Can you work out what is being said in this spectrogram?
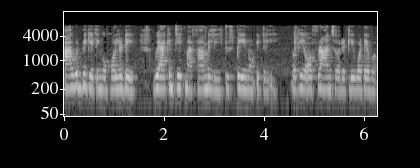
I would be getting a holiday where I can take my family to Spain or Italy okay or France or Italy whatever.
